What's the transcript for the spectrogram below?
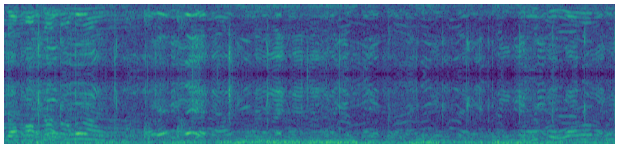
Thank you.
